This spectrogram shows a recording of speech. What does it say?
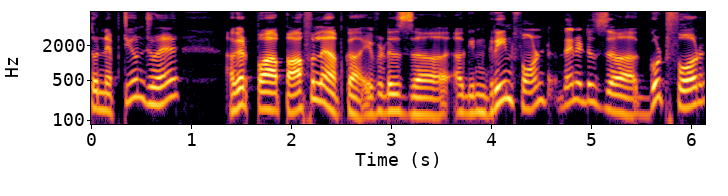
तो नेपट्ट्यून जो है अगर पावरफुल है आपका if it is in green font then it is good for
